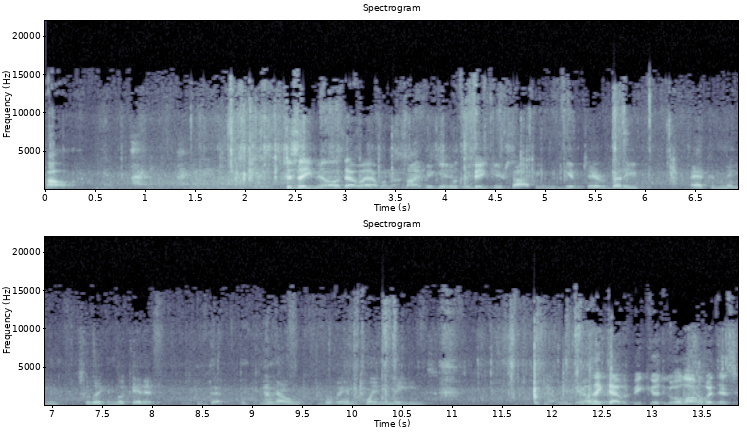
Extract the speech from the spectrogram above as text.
Oh, I, I can just email it, that way I wanna. Might be good with if the we could get a figures. copy and give it to everybody after the meeting so they can look at it, that, you know, in between the meetings. I think that would be good to go along with this,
